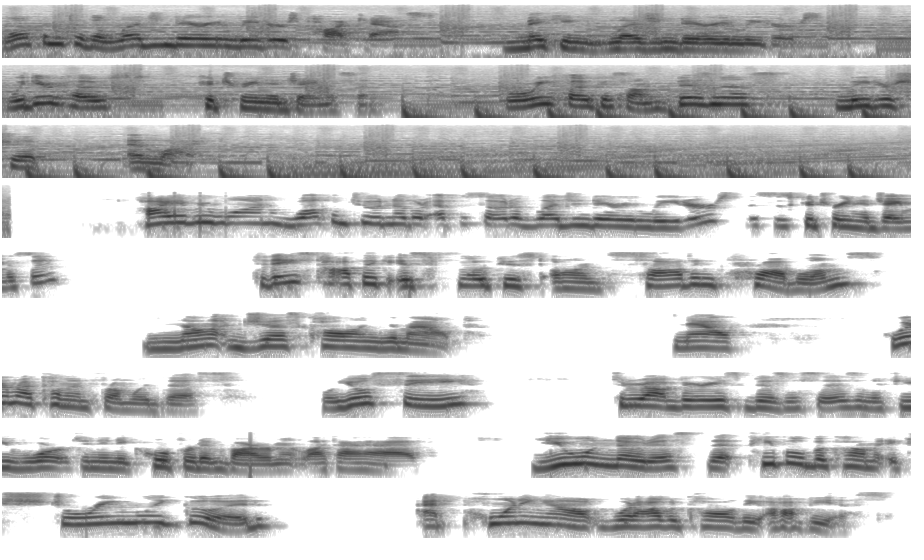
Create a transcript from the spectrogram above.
Welcome to the Legendary Leaders Podcast, Making Legendary Leaders, with your host, Katrina Jameson, where we focus on business, leadership, and life. Hi, everyone. Welcome to another episode of Legendary Leaders. This is Katrina Jameson. Today's topic is focused on solving problems, not just calling them out. Now, where am I coming from with this? Well, you'll see throughout various businesses, and if you've worked in any corporate environment like I have, you will notice that people become extremely good at pointing out what I would call the obvious,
